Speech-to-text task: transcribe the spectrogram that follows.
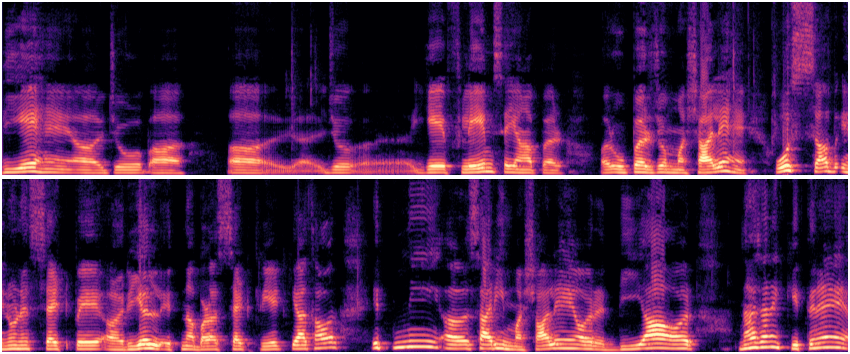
दिए हैं जो जो ये फ्लेम्स है यहाँ पर और ऊपर जो मशाले हैं, वो सब इन्होंने सेट पे रियल इतना बड़ा सेट क्रिएट किया था और इतनी सारी मशालें और दिया और ना जाने कितने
